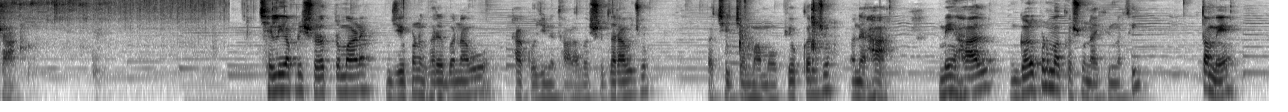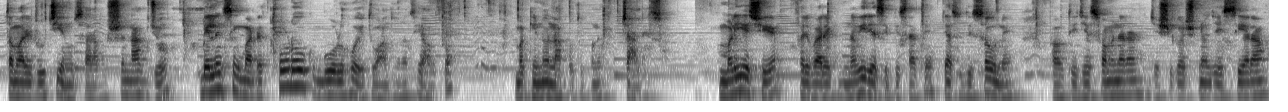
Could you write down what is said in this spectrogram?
શાક. છેલ્લી આપણી શરત પ્રમાણે જે પણ ઘરે બનાવવો ઠાકોરજીને થાળ અવશ્ય ધરાવજો. પછી જમવામાં ઉપયોગ કરજો. અને હા, મેં હાલ ગળપણમાં કશું નાખ્યું નથી. તમે તમારી રુચિ અનુસાર અવશ્ય નાખજો. બેલેન્સિંગ માટે થોડોક ગોળ હોય તો વાંધો નથી આવતો. બાકી ન નાખો તો પણ ચાલે છે. મળીએ છીએ ફરીવાર એક નવી રેસીપી સાથે. ત્યાં સુધી સૌને ભાવથી જય સ્વામિનારાયણ, જય શ્રી કૃષ્ણ, જય સિયારામ.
